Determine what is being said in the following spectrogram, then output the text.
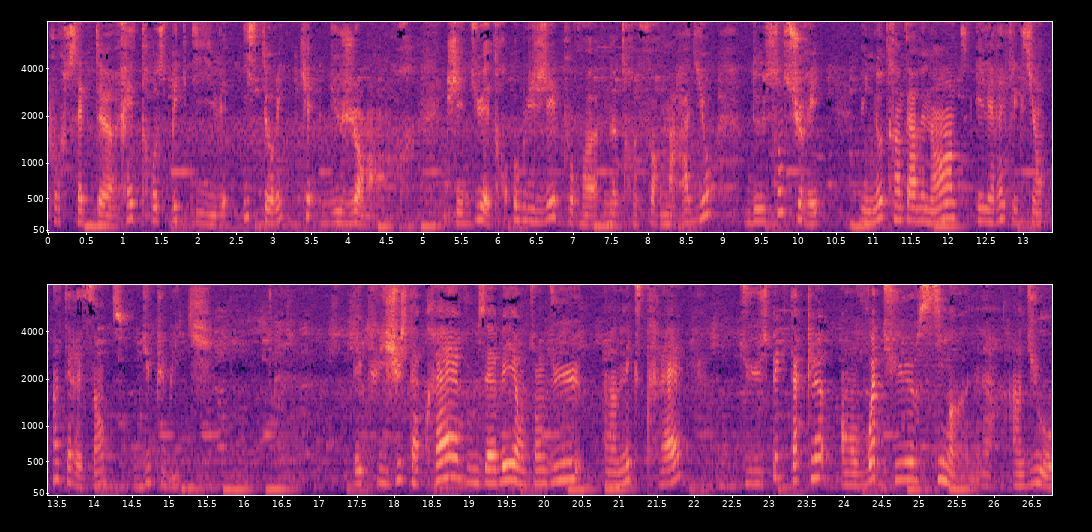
pour cette rétrospective historique du genre. J'ai dû être obligée pour euh, notre format radio de censurer une autre intervenante et les réflexions intéressantes du public. Et puis juste après, vous avez entendu un extrait du spectacle En voiture Simone, un duo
